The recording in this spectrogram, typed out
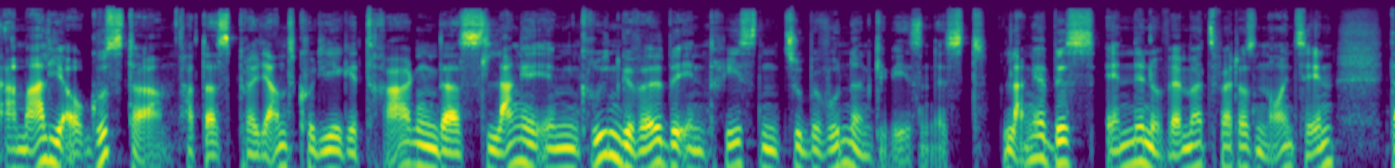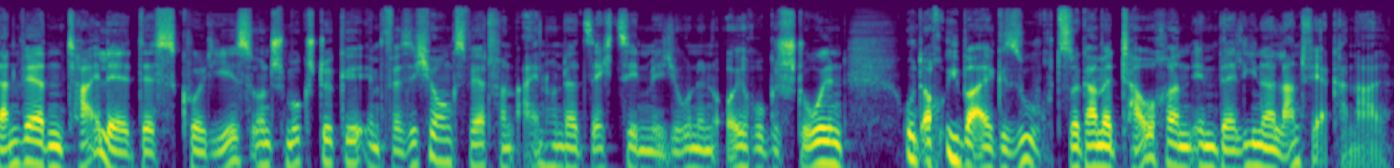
Amalie Augusta hat das Brillantkollier getragen, das lange im grünen Gewölbe in Dresden zu bewundern gewesen ist. Lange bis Ende November 2019. Dann werden Teile des Kolliers und Schmuckstücke im Versicherungswert von 116 Millionen Euro gestohlen und auch überall gesucht, sogar mit Tauchern im Berliner Landwehrkanal.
